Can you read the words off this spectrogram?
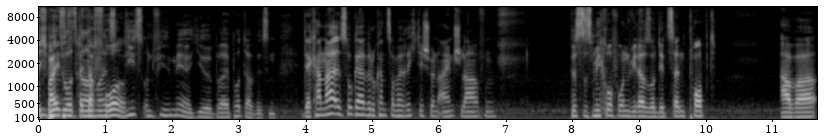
Ich weiß, ist halt davor. Dies und viel mehr hier bei Potterwissen. Der Kanal ist so geil, weil du kannst aber richtig schön einschlafen. Bis das Mikrofon wieder so dezent poppt. Aber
